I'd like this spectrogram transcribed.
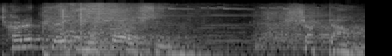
Turret plate will fall soon. Shut down.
